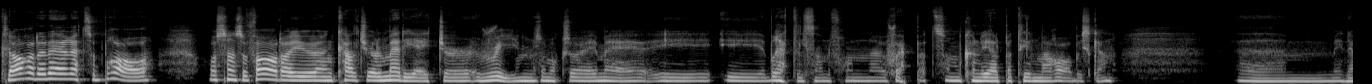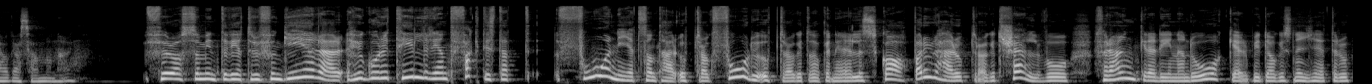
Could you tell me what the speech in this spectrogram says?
klarade det rätt så bra. Och sen så det ju en cultural mediator, Reem, som också är med i, i berättelsen från eh, skeppet, som kunde hjälpa till med arabiskan um, i några sammanhang. För oss som inte vet hur det fungerar, hur går det till rent faktiskt att Får ni ett sånt här uppdrag? Får du uppdraget att åka ner eller skapar du det här uppdraget själv och förankrar det innan du åker vid Dagens Nyheter? Och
